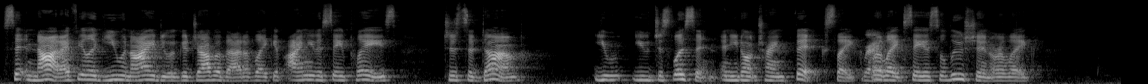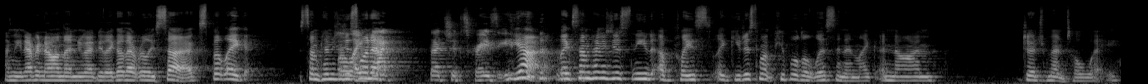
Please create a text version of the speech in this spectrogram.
sit and nod. I feel like you and I do a good job of that. Of like if I need a safe place just to dump, you you just listen and you don't try and fix like or like say a solution or like. I mean, every now and then you might be like, "Oh, that really sucks," but like sometimes you Or just like want to that, that chick's crazy. yeah like sometimes you just need a place like you just want people to listen in like a non judgmental way.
